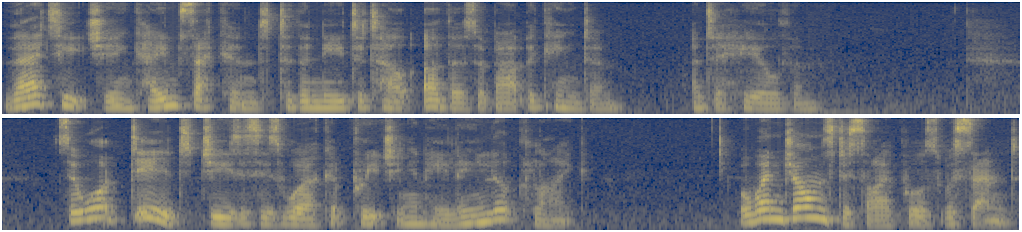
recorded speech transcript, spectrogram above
Their teaching came second to the need to tell others about the kingdom and to heal them. So, what did Jesus' work at preaching and healing look like? Well, when John's disciples were sent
